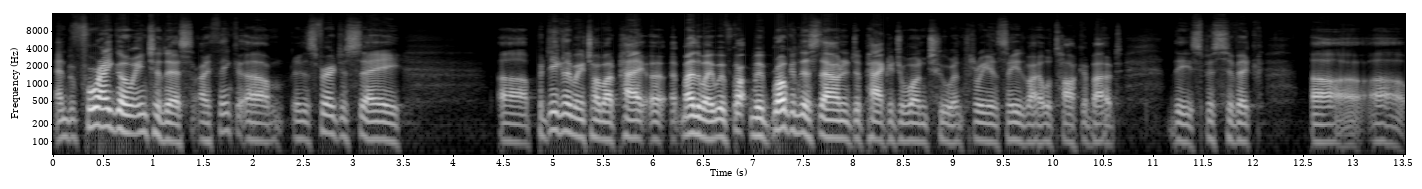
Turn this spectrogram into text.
And before I go into this, I think um, it is fair to say, uh, particularly when you talk about, pack, uh, by the way, we've, got, we've broken this down into package one, two, and three, and Saeed I will talk about the specific uh,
